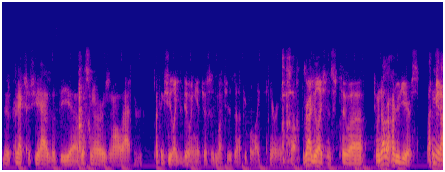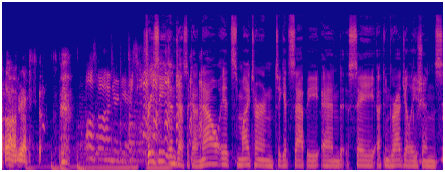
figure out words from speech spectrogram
the connection she has with the uh, listeners and all that. And I think she likes doing it just as much as uh, people like hearing it. So, congratulations to uh, to another hundred years. I mean, hundred episodes. Also 100 years. Tracy and Jessica, now it's my turn to get sappy and say a congratulations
